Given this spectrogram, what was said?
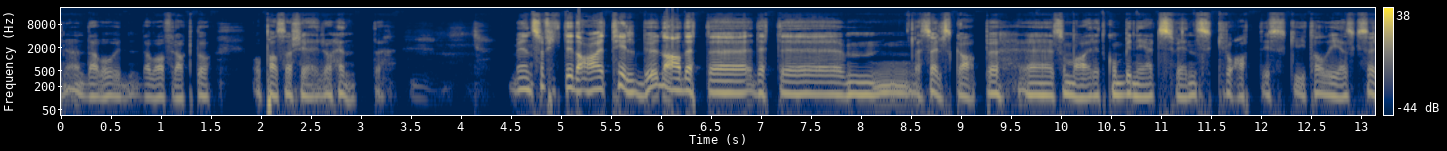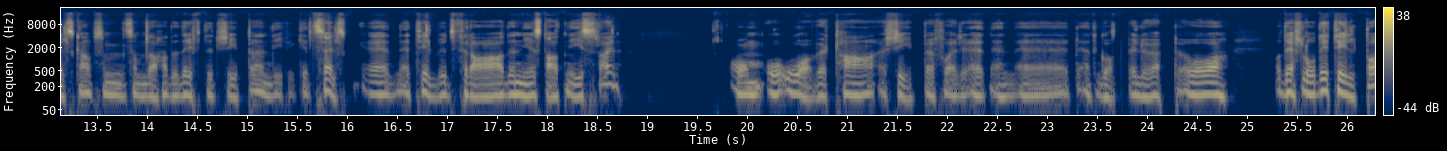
Der, hvor det var frakt og, og passasjerer å hente. Mm. Men så fikk de da et tilbud av dette, dette um, selskapet, eh, som var et kombinert svensk-kroatisk-italiensk selskap, som, som, da hadde driftet skipet. De fikk et, eh, et, tilbud fra den nye staten Israel om å overta skipet for et, et, et godt beløp. Og og det slo de til på,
